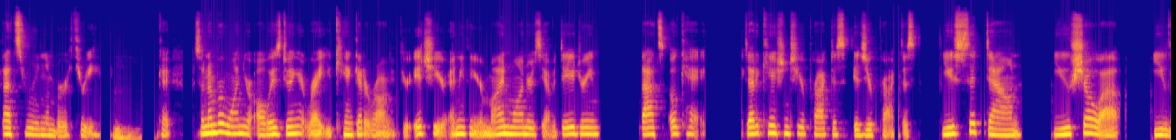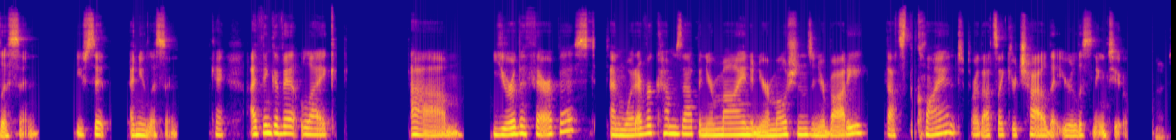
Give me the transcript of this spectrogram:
that's rule number 3 Mhm. so number one, you're always doing it right. You can't get it wrong. If you're itchy or anything, your mind wanders, you have a daydream, that's okay. Dedication to your practice is your practice. You sit down, you show up, you listen. You sit and you listen. Okay. I think of it like um, you're the therapist, and whatever comes up in your mind and your emotions and your body, that's the client, or that's like your child that you're listening to Nice.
